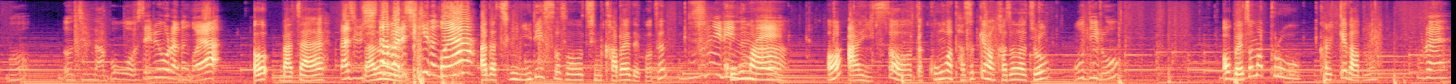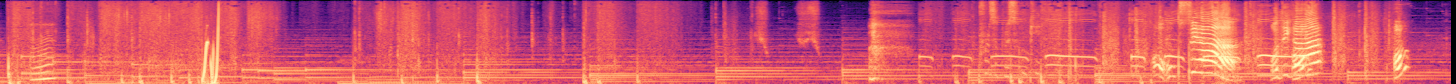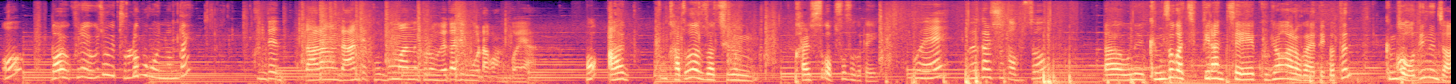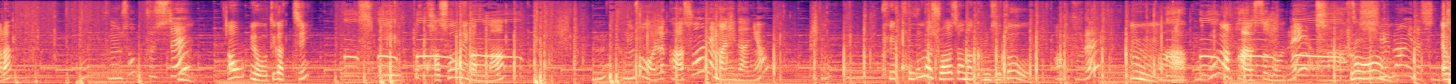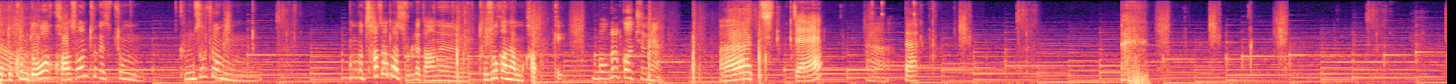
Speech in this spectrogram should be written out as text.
뭐? 너 지금 나보고 세배 오라는 거야? 어 맞아. 나 지금 나는- 시다발이 시키는 거야? 아 나 지금 일이 있어서 지금 가봐야 되거든. 무슨 일이 고구마. 있는데? 어? 아 있어. 나 고구마 다섯 개만 가져다 줘. 어디로? 어 매점 앞으로 갈게 나도. 그래. 응. 풀숲의 숨기. 어 옥수야 어디가? 나 그냥 여기저기 둘러보고 있는데? 근데 나랑 나한테 고구마는 그럼 왜 가지고 오라고 한 거야? 어? 아 좀 가져다 줘. 나 지금 갈 수가 없어서 그래. 왜? 왜 갈 수가 없어? 나 오늘 금소가 집필한 채 구경하러 가야 되거든? 금소 어? 어? 디 있는 줄 알아? 어? 금속? 글쎄? 응. 어? 얘 어디 갔지? 얘 또 과수원에 갔나? 응? 금속 원래 과수원에 많이 다녀? 걔 고구마 좋아하잖아 금소도. 아 그래? 응. 와 고구마 파였어 너네? 와 그럼. 실망이다 진짜. 야, 너 그럼 너가 과수원 쪽에서 좀 금소 좀 한번 찾아봐 줄래? 나는 도서관에 한번 가볼게. 먹을 거 주면. 아, 진짜? 어. 자.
